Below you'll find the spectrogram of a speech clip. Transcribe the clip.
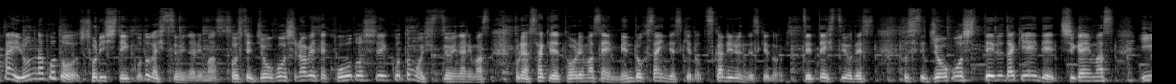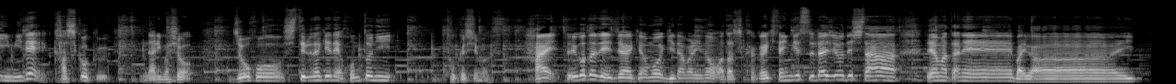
かいいろんなことを処理していくことが必要になります。そして情報を調べて行動していくことも必要になります。これは先で通れません。せん。めんどくさいんですけど、疲れるんですけど、絶対必要です。そして情報を知っているだけで違います。いい意味で賢くなりましょう。情報を知ってるだけで本当に得します。はい。ということで、じゃあ今日もギダマリの私、輝きたいんです。ラジオでした。ではまたねバイバーイ。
